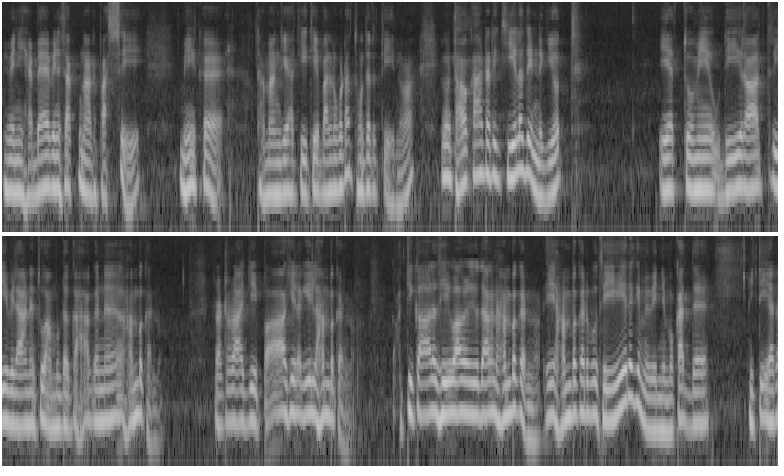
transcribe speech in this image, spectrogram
මෙවැනි හැබෑ වෙනසක් වුණාට පස්සේ මේක Tamange අතීතයේ බලනකොටත් හොඳට තේනවා. ඒක තව කාටරි කියලා දෙන්න ගියොත් ඒ ඇත්තෝ මේ උදේ රාත්‍රියේ වෙලා නැතුව අමුඩ ගහගෙන හම්බ කරනවා. රට රාජ්‍ය පා කියලා ගිහිල්ලා හම්බ කරනවා. අතිකාල සේවාවල යොදාගෙන හම්බ කරනවා. ඒ හම්බ කරපු සේරගෙම වෙන්නේ මොකද්ද? හිතේ අර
